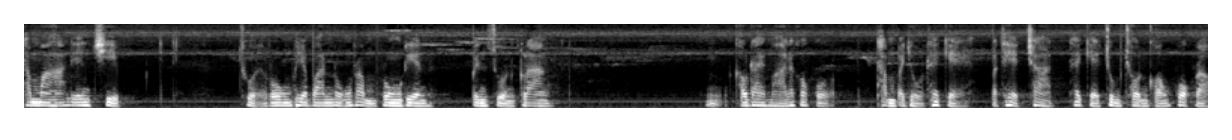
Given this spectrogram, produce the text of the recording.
ทำมาหาเลี้ยงชีพ ช่วยโรงพยาบาลโรงร่ำโรงเรียนเป็นส่วนกลาง เขาได้มาแล้วเขาก็ทำประโยชน์ให้แก่ประเทศชาติ ให้แก่ชุมชนของพวกเรา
